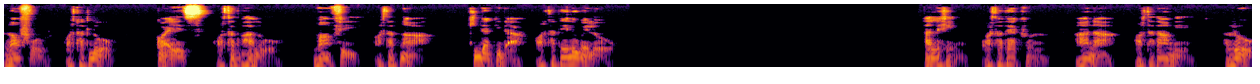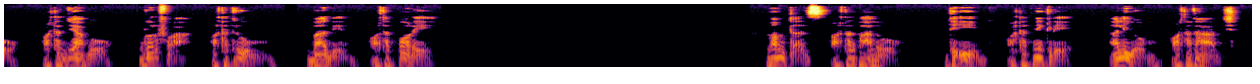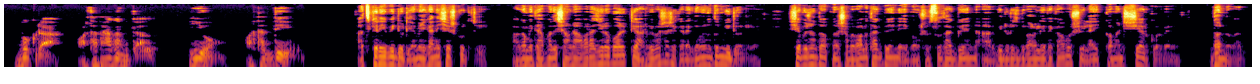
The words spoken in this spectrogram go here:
নফর অর্থাৎ লোক। কয়েস অর্থাৎ ভালো। মাফি অর্থাৎ না। কিদা কিদা অর্থাৎ এলোমেলো। আলহীন অর্থাৎ এখন। আনা, অর্থাৎ আমি, রো, অর্থাৎ যাব গরফা, অর্থাৎ রুম, বাদিন, অর্থাৎ পরে। মমতাজ, অর্থাৎ ভালো। দিদ অর্থাৎ নেকড়ে। আলিয়ম, অর্থাৎ আজ। বুকরা, অর্থাৎ আগামীকাল। ইয়ম, অর্থাৎ দিন। আজকের এই ভিডিওটি আমি এখানেই শেষ করছি। আগামীতে আপনাদের সামনে আবার হাজির হব একটি আরবি ভাষা শেখার একদমই নতুন ভিডিও নিয়ে। সে পর্যন্ত আপনারা সবাই ভালো থাকবেন এবং সুস্থ থাকবেন। আর ভিডিওটি যদি ভালো লেগে থাকে, অবশ্যই লাইক কমেন্ট শেয়ার করবেন। ধন্যবাদ।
